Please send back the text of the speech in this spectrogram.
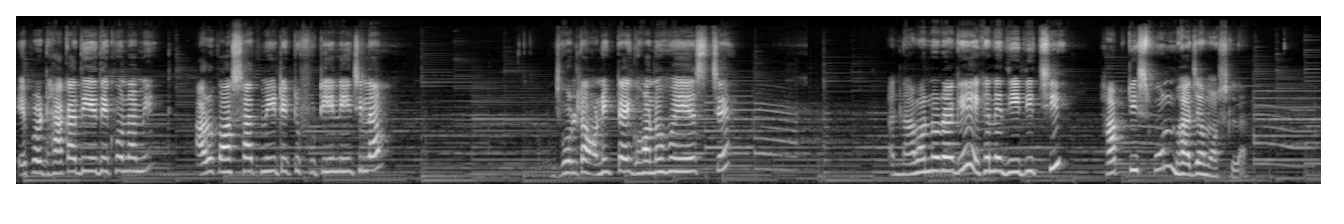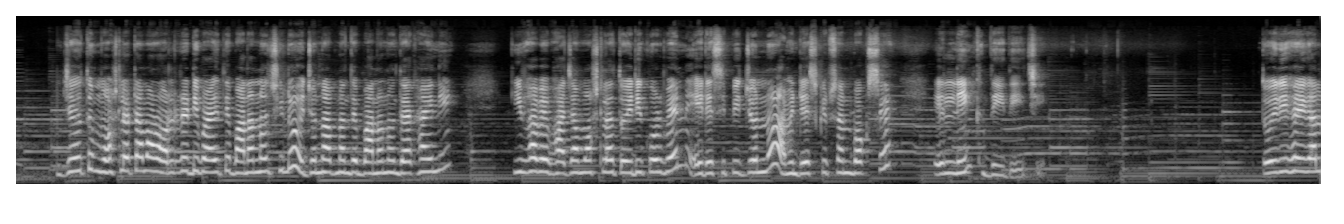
এরপর ঢাকা দিয়ে দেখুন আমি আরও পাঁচ সাত মিনিট একটু ফুটিয়ে নিয়েছিলাম। ঝোলটা অনেকটাই ঘন হয়ে এসছে। আর নামানোর আগে এখানে দিয়ে দিচ্ছি হাফ টিস্পুন ভাজা মশলা। যেহেতু মশলাটা আমার অলরেডি বাড়িতে বানানো ছিল, ওই জন্য আপনাদের বানানো দেখায়নি। কীভাবে ভাজা মশলা তৈরি করবেন এই রেসিপির জন্য আমি ডেসক্রিপশান বক্সে এর লিংক দিয়ে দিয়েছি। তৈরি হয়ে গেল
